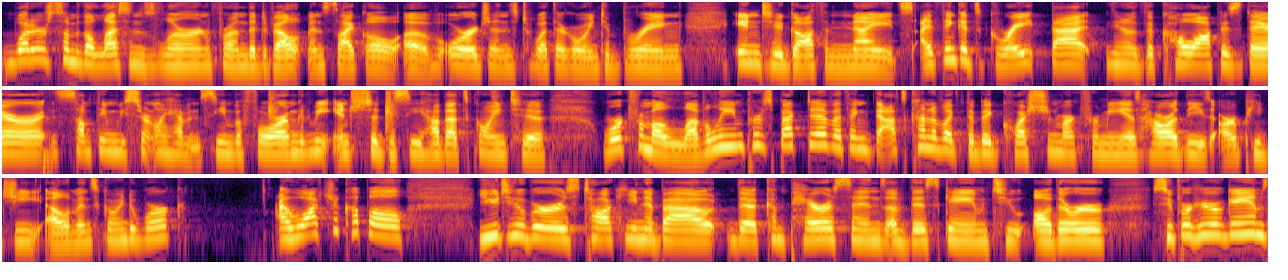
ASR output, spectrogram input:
what are some of the lessons learned from the development cycle of Origins to what they're going to bring into Gotham Knights. I think it's great that, you know, the co-op is there. It's something we certainly haven't seen before. I'm going to be interested to see how that's going to work from a leveling perspective. I think that's kind of like the big question mark for me is how are these RPG elements going to work? I watched a couple YouTubers talking about the comparisons of this game to other superhero games.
